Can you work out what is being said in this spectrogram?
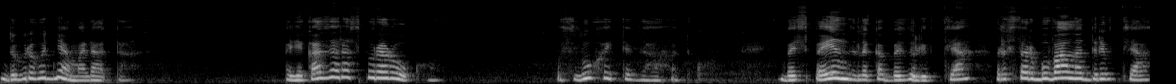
Доброго дня, малята. А яка зараз пора року? Послухайте загадку. Без пензлика, без олівця розфарбувала древця,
